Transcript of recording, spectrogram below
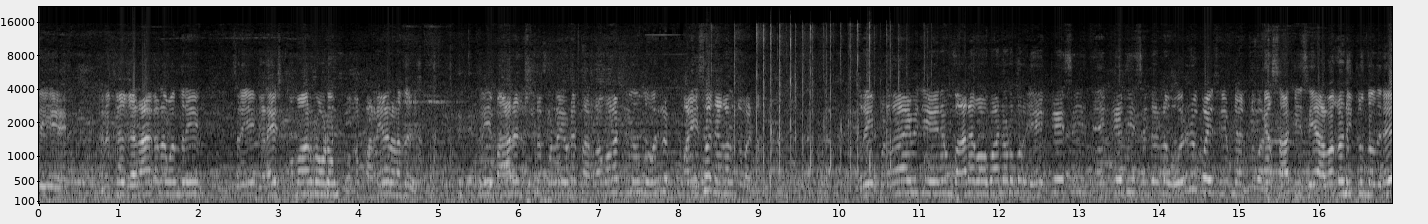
ഡി എ എനിക്ക് ഗതാഗത മന്ത്രി ശ്രീ ഗണേഷ് കുമാറിനോടും ഒക്കെ പറയാനുള്ളത് ശ്രീ ബാലകൃഷ്ണ പിള്ളയുടെ തറവാട്ടിൽ നിന്ന് ഒരു പൈസ ഞങ്ങൾക്ക് വേണ്ട. ശ്രീ പിണറായി വിജയനും ബാലഗോപാലിനോടും A K C A K G സെന്ററിലെ ഒരു പൈസയും ഞങ്ങൾക്ക് കെ എസ് ആർ ടി സിയെ അവഗണിക്കുന്നതിന്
